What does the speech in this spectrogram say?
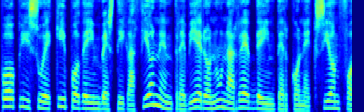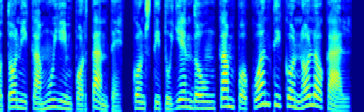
Pop y su equipo de investigación entrevieron una red de interconexión fotónica muy importante, constituyendo un campo cuántico no local.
